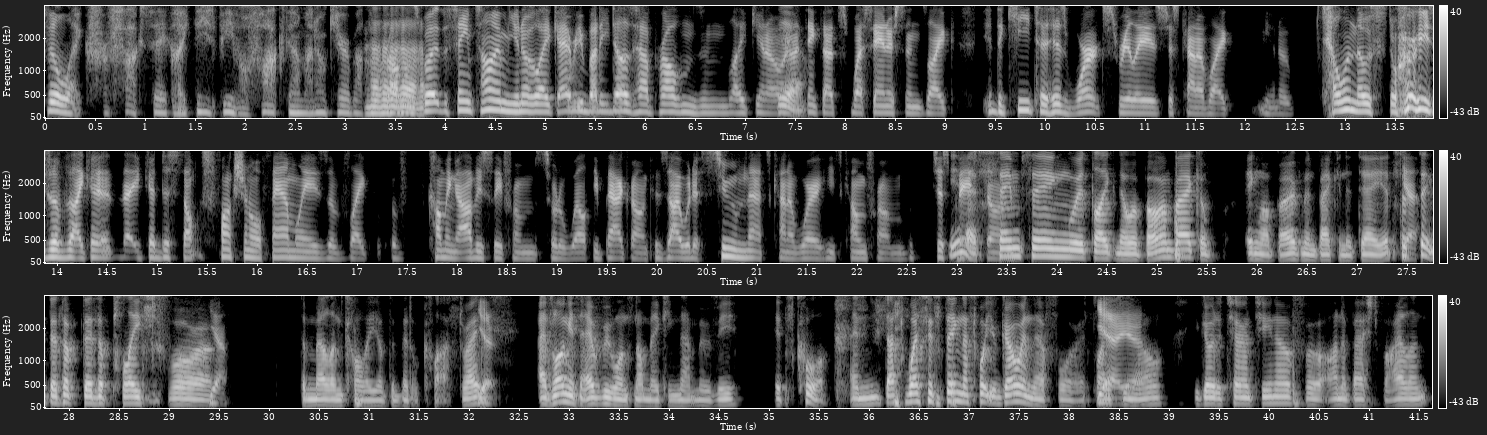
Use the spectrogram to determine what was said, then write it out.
feel like for fuck's sake, like these people, fuck them. I don't care about their problems. but at the same time, you know, like everybody does have problems. And like, you know, and I think that's Wes Anderson's like the key to his works really is just kind of like, you know, telling those stories of like a like a dysfunctional families of like of coming obviously from sort of wealthy background because I would assume that's kind of where he's come from just Yeah, based on same thing with like Noah Baumbach or Ingmar Bergman back in the day. It's the Yeah. thing. They're the, they're the place for Yeah. The melancholy of the middle class, right? Yeah. As long as everyone's not making that movie, it's cool. And that's Western thing. That's what you're going there for. It's like, Yeah, you yeah. know, you go to Tarantino for unabashed violence.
